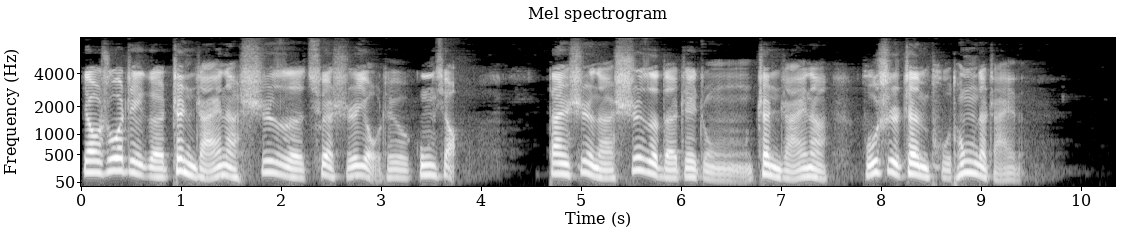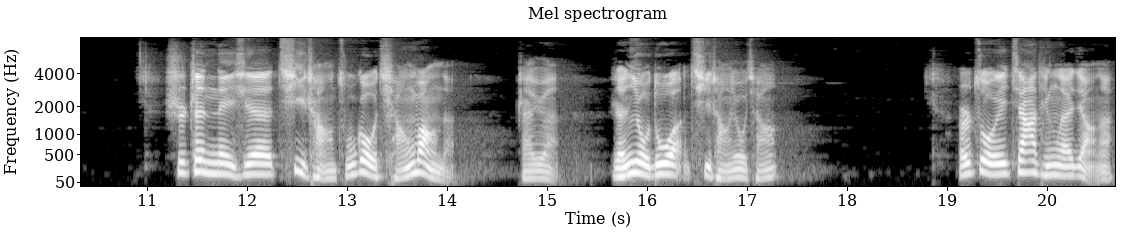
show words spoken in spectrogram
要说这个镇宅呢，狮子确实有这个功效，但是呢，狮子的这种镇宅呢，不是镇普通的宅子，是镇那些气场足够强旺的宅院，人又多，气场又强。而作为家庭来讲呢，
